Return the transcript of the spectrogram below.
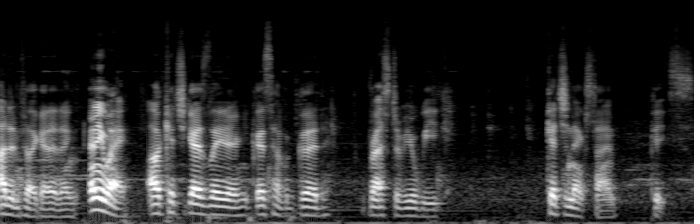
I didn't feel like editing. Anyway, I'll catch you guys later. You guys have a good rest of your week. Catch you next time. Peace.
